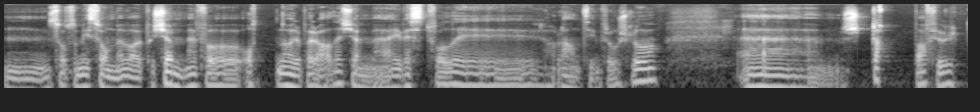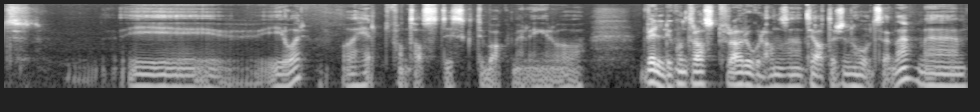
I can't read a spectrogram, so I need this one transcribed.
mm, Sånn som i sommer var vi på Tjøme for åttende året på rad. Tjøme i Vestfold, i halvannen time fra Oslo. Eh, stappa fullt i, i år. Og helt fantastisk tilbakemeldinger. Og veldig kontrast fra Rogaland Teater sin hovedscene, med,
